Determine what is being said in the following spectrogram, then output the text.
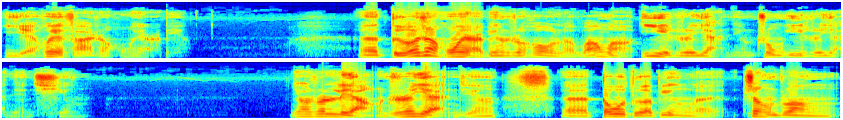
也会发生红眼病。呃，得上红眼病之后了，往往一只眼睛重，一只眼睛轻。要说两只眼睛，呃，都得病了，症状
